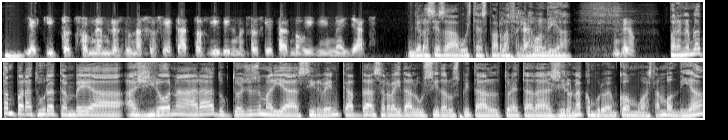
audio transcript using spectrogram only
Uh mhm. -huh. I aquí tots som membres d'una societat, tots vivim en societat, no vivim aïllats. Gràcies a vostès per la feina. Gràcies. Bon dia. Adéu. Prenem la temperatura també a, a Girona ara. Doctor Josep Maria Sirvent, cap de servei de l'UCI de l'Hospital Toreta de Girona. Comprovem com estan. Bon dia.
